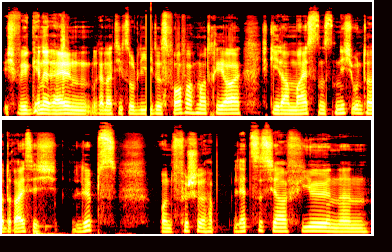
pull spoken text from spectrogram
ich will generell ein relativ solides Vorfachmaterial. Ich gehe da meistens nicht unter 30 Lips und Fische. Habe letztes Jahr viel einen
